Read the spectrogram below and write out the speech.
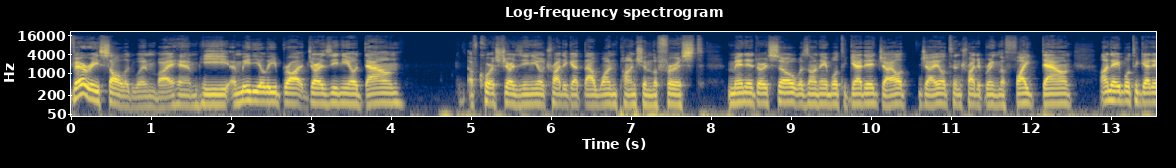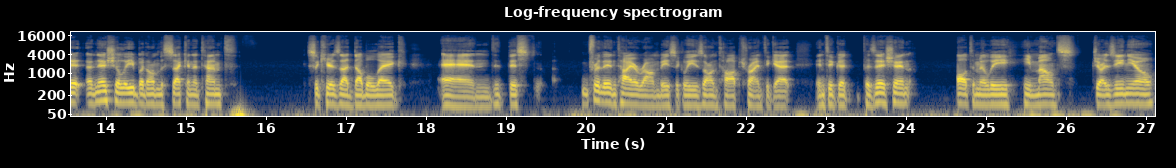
very solid win by him. He immediately brought Jairzinho down. Of course, Jairzinho tried to get that one punch in the first minute or so, was unable to get it. Jail- Jailton tried to bring the fight down, unable to get it initially, but on the second attempt, secures that double leg. And this, for the entire round, basically, is on top, trying to get into good position. Ultimately, he mounts Jairzinho.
